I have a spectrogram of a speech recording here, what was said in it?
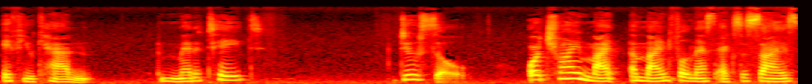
If you can meditate, do so, or try a mindfulness exercise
